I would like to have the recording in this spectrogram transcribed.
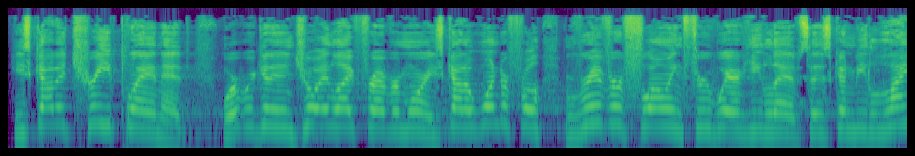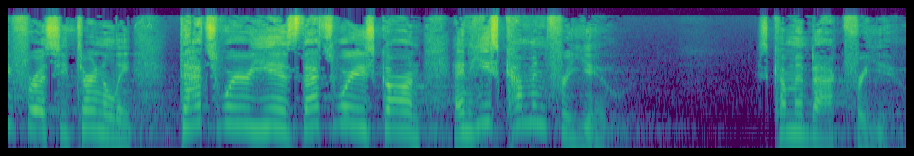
He's got a tree planted where we're going to enjoy life forevermore. He's got a wonderful river flowing through where he lives. There's going to be life for us eternally. That's where he is. That's where he's gone. And he's coming for you. He's coming back for you.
